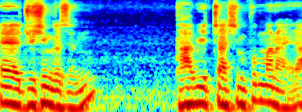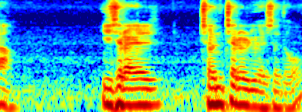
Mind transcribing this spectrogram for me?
해 주신 것은 다윗 자신뿐만 아니라 이스라엘 전체를 위해서도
